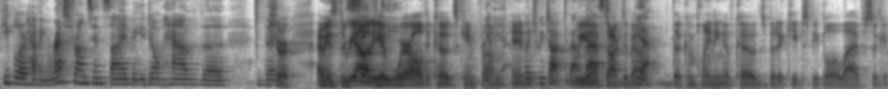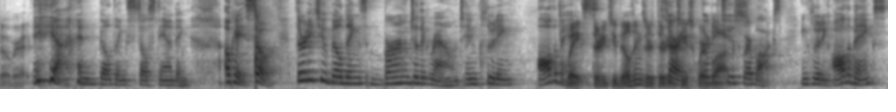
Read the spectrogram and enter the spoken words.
People are having restaurants inside, but you don't have the the Sure. I mean, it's the reality Safety. of where all the codes came from, Yeah, yeah. and Which we talked about We have talked time. about Yeah. the complaining of codes, but it keeps people alive. So get over it. yeah, and buildings still standing. Okay, so 32 buildings burned to the ground, including all the banks. Wait, thirty-two buildings or thirty-two Sorry, square 32 blocks? square blocks, including all the banks,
